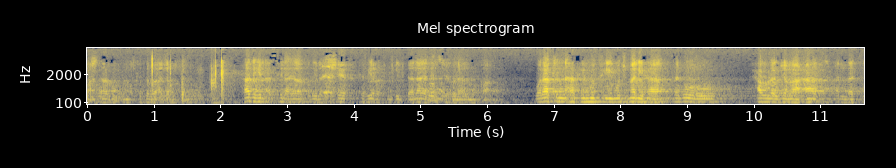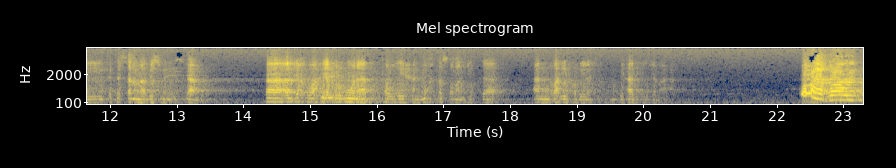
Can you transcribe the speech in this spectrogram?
وأثابكم وكتب أجركم. هذه الأسئلة يا فضيلة الشيخ كثيرة جدا لا يتسع لها المقام. ولكنها في في مجملها تدور حول الجماعات التي تتسمى باسم الإسلام. فالإخوة يطلبون توضيحا مختصرا جدا عن رأي فضيلتكم بهذه الجماعة. والله يا أخوان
